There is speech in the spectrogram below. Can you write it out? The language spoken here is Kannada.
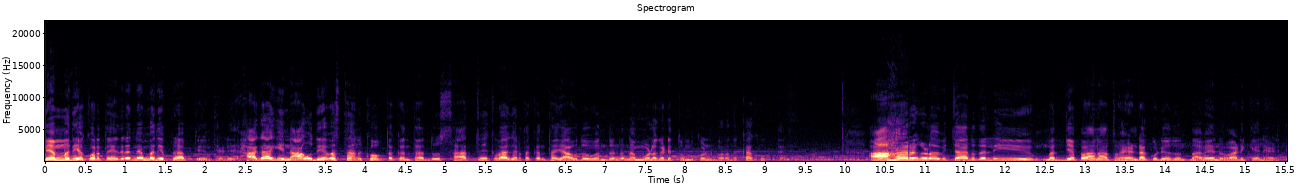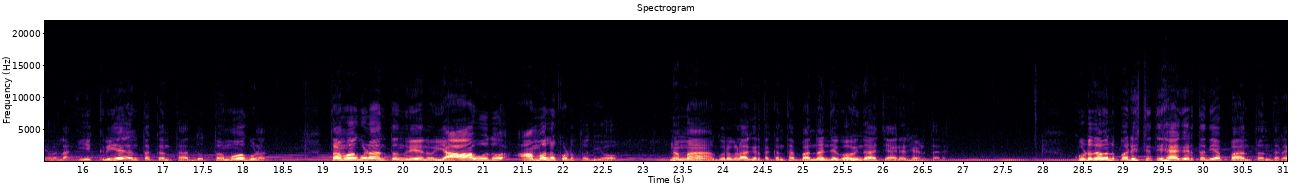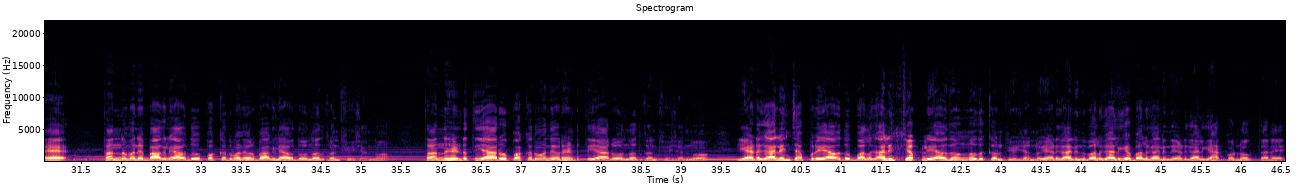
ನೆಮ್ಮದಿಯ ಕೊರತೆ ಇದ್ದರೆ ನೆಮ್ಮದಿ ಪ್ರಾಪ್ತಿ ಅಂತ ಹೇಳಿ. ಹಾಗಾಗಿ ನಾವು ದೇವಸ್ಥಾನಕ್ಕೆ ಹೋಗ್ತಕ್ಕಂಥದ್ದು ಸಾತ್ವಿಕವಾಗಿರ್ತಕ್ಕಂಥ ಯಾವುದೋ ಒಂದನ್ನು ನಮ್ಮೊಳಗಡೆ ತುಂಬಿಕೊಂಡು ಬರೋದಕ್ಕಾಗಿ ಹೋಗ್ತೇವೆ. ಆಹಾರಗಳ ವಿಚಾರದಲ್ಲಿ ಈ ಮದ್ಯಪಾನ ಅಥವಾ ಹೆಂಡ ಕುಡಿಯೋದು ಅಂತ ನಾವೇನು ವಾಡಿಕೆಯಲ್ಲಿ ಹೇಳ್ತೀವಲ್ಲ, ಈ ಕ್ರಿಯೆ ಅಂತಕ್ಕಂಥದ್ದು ತಮೋಗುಣದ್ದು ತಮೋಗುಣ ಅಂತಂದ್ರೆ ಏನು? ಯಾವುದು ಅಮಲು ಕೊಡ್ತದೆಯೋ? ನಮ್ಮ ಗುರುಗಳಾಗಿರ್ತಕ್ಕಂಥ ಬನ್ನಂಜೆ ಗೋವಿಂದಾಚಾರ್ಯರು ಹೇಳ್ತಾರೆ, ಕುಡಿದವನ ಪರಿಸ್ಥಿತಿ ಹೇಗಿರ್ತದೆಯಪ್ಪ ಅಂತಂದರೆ, ತನ್ನ ಮನೆ ಬಾಗಿಲು ಯಾವುದು, ಪಕ್ಕದ ಮನೆಯವ್ರ ಬಾಗಿಲು ಯಾವುದು ಅನ್ನೋದು ಕನ್ಫ್ಯೂಷನ್ನು ತನ್ನ ಹೆಂಡತಿ ಯಾರು, ಪಕ್ಕದ ಮನೆಯವ್ರ ಹೆಂಡತಿ ಯಾರು ಅನ್ನೋದು ಕನ್ಫ್ಯೂಷನ್ನು ಎಡಗಾಲಿನ ಚಪ್ಪಲಿ ಯಾವುದು, ಬಲಗಾಲಿನ ಚಪ್ಪಲಿ ಯಾವುದು ಅನ್ನೋದು ಕನ್ಫ್ಯೂಷನ್ನು ಎಡಗಾಲಿಂದ ಬಲಗಾಲಿಗೆ, ಬಲಗಾಲಿಂದ ಎಡಗಾಲಿಗೆ ಹಾಕ್ಕೊಂಡು ಹೋಗ್ತಾರೆ.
